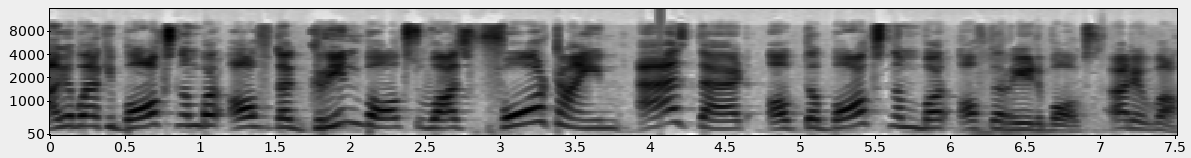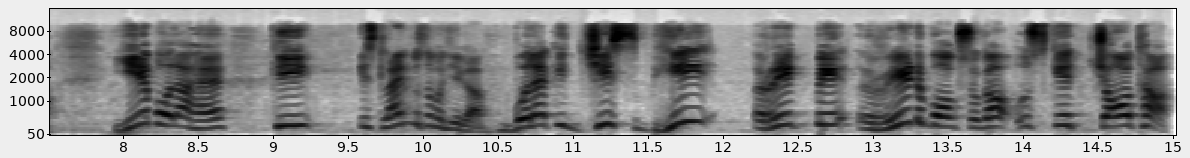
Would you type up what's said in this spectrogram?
आगे बोला कि box number of the green box was four time as that of the box number of the red box अरे वाह! ये बोला है कि, इस लाइन को समझिएगा। बोला कि जिस भी रेक पे रेड बॉक्स होगा, उसके चौथा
